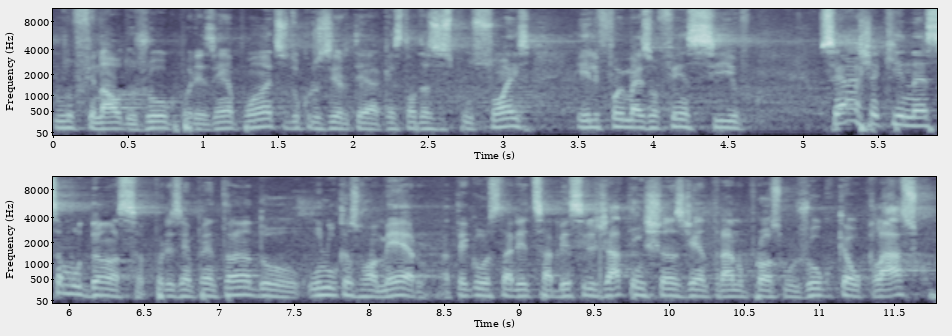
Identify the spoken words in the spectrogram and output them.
no final do jogo, por exemplo, antes do Cruzeiro ter a questão das expulsões, ele foi mais ofensivo. Você acha que nessa mudança, por exemplo, entrando o Lucas Romero, até que eu gostaria de saber se ele já tem chance de entrar no próximo jogo, que é o clássico,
